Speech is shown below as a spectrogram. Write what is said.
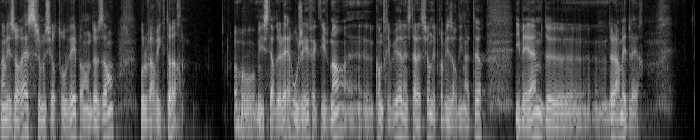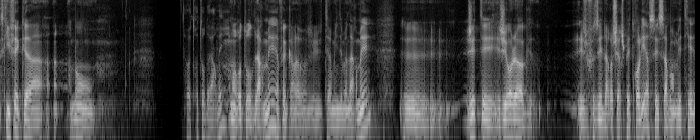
dans les Aurès, je me suis retrouvé pendant deux ans, boulevard Victor, au ministère de l'Air, où j'ai effectivement euh, contribué à l'installation des premiers ordinateurs IBM de, de l'armée de l'air. Ce qui fait qu'à mon votre retour de l'armée? Mon retour de l'armée, enfin quand j'ai terminé mon armée, euh, j'étais géologue et je faisais de la recherche pétrolière, c'est ça mon métier.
